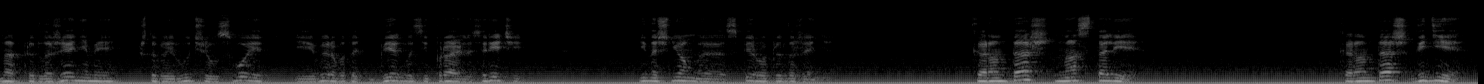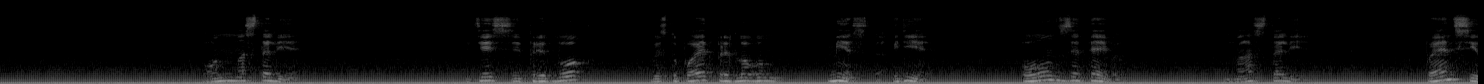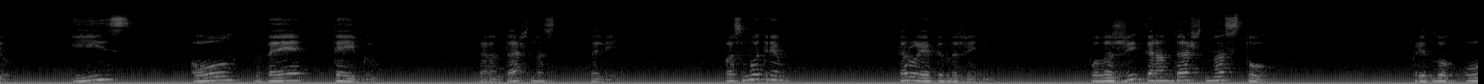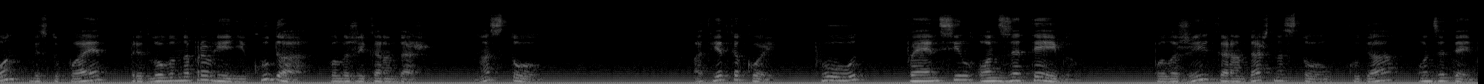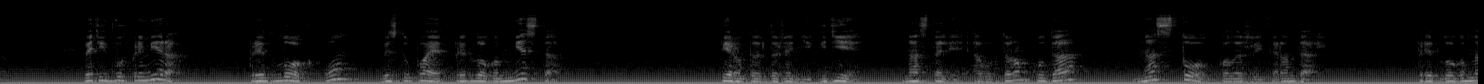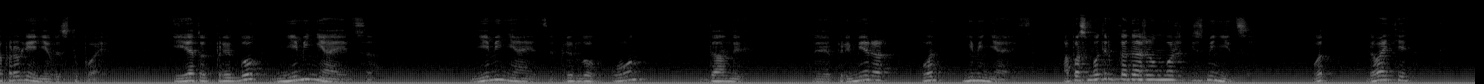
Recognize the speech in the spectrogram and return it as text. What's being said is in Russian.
над предложениями, чтобы лучше усвоить и выработать беглость и правильность речи. И начнем э, с первого предложения. Карандаш на столе. Карандаш где? Он на столе. Здесь предлог выступает предлогом места. Где? On the table. На столе. Pencil is on the table. Карандаш на столе. Посмотрим второе предложение. Положи карандаш на стол. Предлог он выступает предлогом направления. Куда положи карандаш? На стол. Ответ какой? Put pencil on the table. Положи карандаш на стол. Куда? On the table. В этих двух примерах предлог он выступает предлогом места в первом предложении где на столе, а во втором куда на стол положи карандаш. Предлогом направления выступает. И этот предлог не меняется. Не меняется. Предлог он в данных э, примерах он не меняется. А посмотрим, когда же он может измениться. Вот давайте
